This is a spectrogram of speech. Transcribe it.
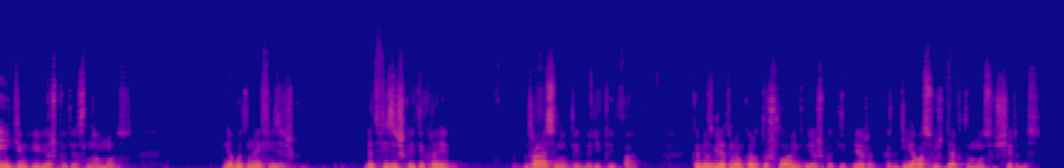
Eikim į viešpaties namus. Nebūtinai fiziškai, bet fiziškai tikrai drąsinu tai daryti taip pat. Kad mes galėtumėm kartu šlovinti viešpatį ir kad Dievas uždegtų mūsų širdis.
